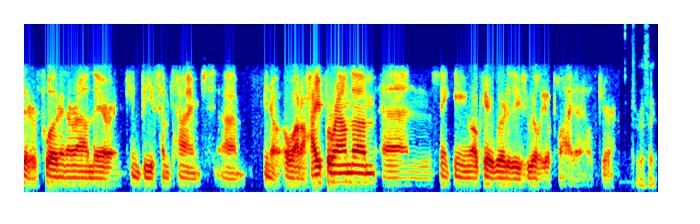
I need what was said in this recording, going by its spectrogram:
that are floating around there can be sometimes um, you know a lot of hype around them and thinking okay where do these really apply to healthcare? Terrific.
